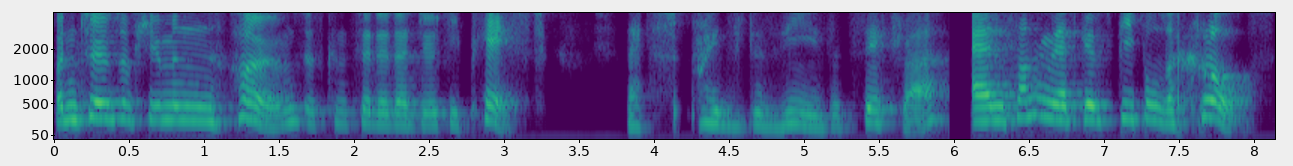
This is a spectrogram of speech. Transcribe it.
But in terms of human homes, is considered a dirty pest that spreads disease, etc., and something that gives people the chrills,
